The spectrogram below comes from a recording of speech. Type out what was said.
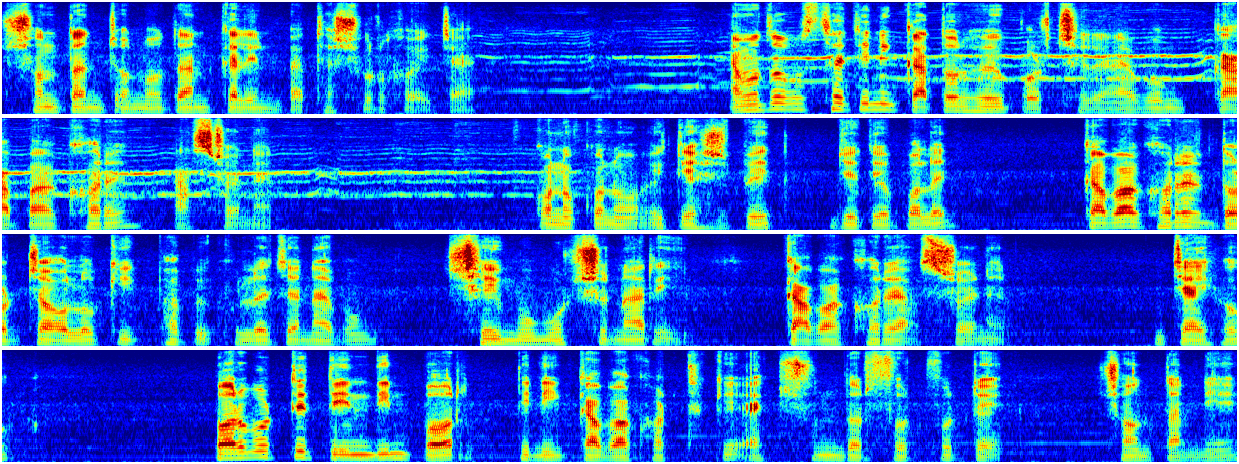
সন্তান জন্মদানকালীন ব্যথা শুরু হয়ে যায়। এমত অবস্থায় তিনি কাতর হয়ে পড়ছিলেন এবং কাবা ঘরে আশ্রয় নেন। কোনো কোনো ইতিহাসবিদ যদিও বলে, কাবা ঘরের দরজা অলৌকিকভাবে খুলে যান এবং সেই মুমূর্ষ নারী কাবা ঘরে আশ্রয় নেন। যাই হোক পরবর্তী তিন দিন পর তিনি কাবাঘর থেকে এক সুন্দর ফুটফুটে সন্তান নিয়ে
